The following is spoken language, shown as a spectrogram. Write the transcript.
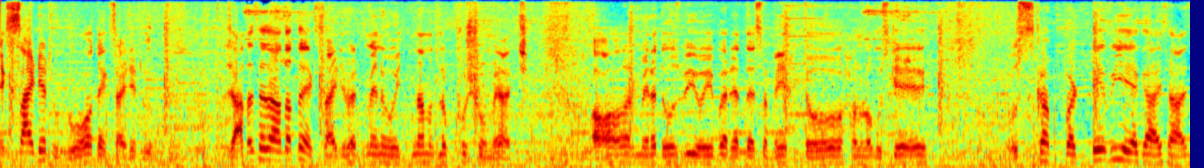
एक्साइटेड हूँ, बहुत एक्साइटेड हूँ। ज़्यादा से ज़्यादा तो एक्साइटमेंट मैंने हूँ, इतना मतलब खुश हूँ मैं आज। और मेरा दोस्त भी वहीं पर रहता है समीर तो हम लोग उसके उसका बर्थडे भी है गाइस आज।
